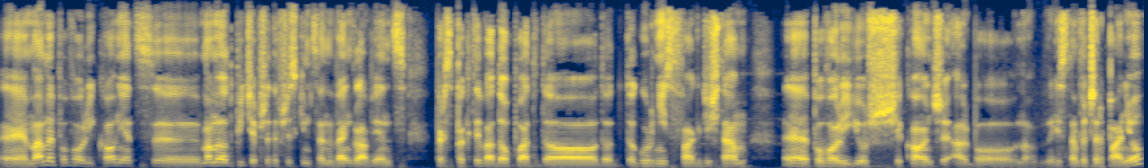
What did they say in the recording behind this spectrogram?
Yy, mamy powoli koniec, mamy odbicie przede wszystkim cen węgla, więc perspektywa dopłat do, do, do górnictwa gdzieś tam powoli już się kończy albo no, jest na wyczerpaniu.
